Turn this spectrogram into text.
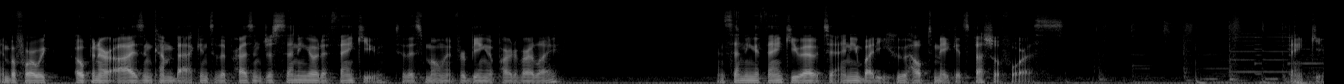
And before we open our eyes and come back into the present, just sending out a thank you to this moment for being a part of our life. And sending a thank you out to anybody who helped make it special for us. Thank you.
